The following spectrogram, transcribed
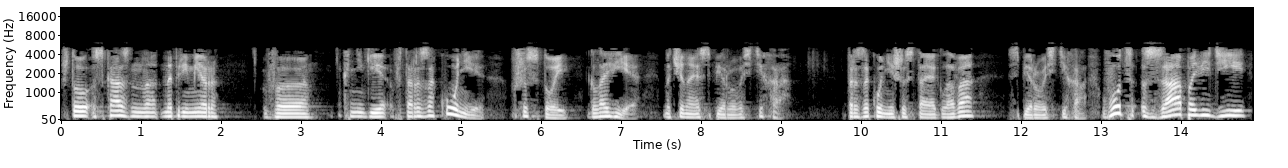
что сказано, например, в книге Второзаконие в шестой главе, начиная с первого стиха. Второзаконие, шестая глава, с первого стиха. «Вот заповеди,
